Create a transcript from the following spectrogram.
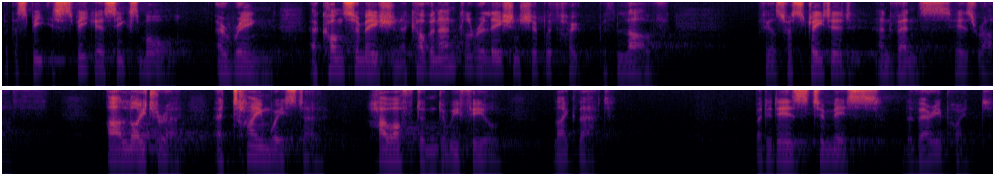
But the speaker seeks more a ring, a consummation, a covenantal relationship with hope, with love, feels frustrated and vents his wrath. Our loiterer, a time waster. How often do we feel like that? But it is to miss the very point.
